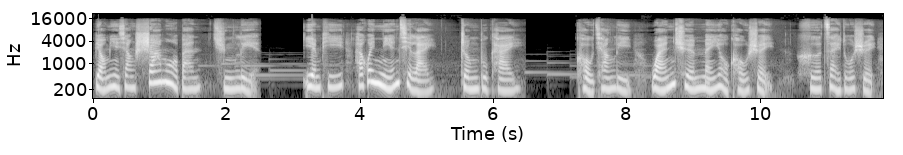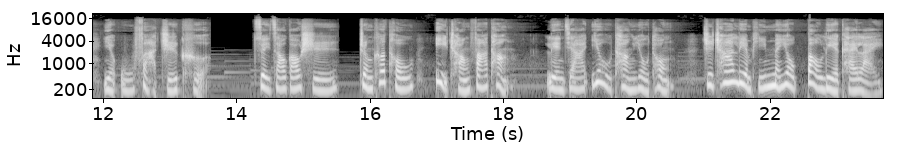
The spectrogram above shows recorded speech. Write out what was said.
表面像沙漠般皲裂，眼皮还会粘起来，睁不开；口腔里完全没有口水，喝再多水也无法止渴。最糟糕时，整颗头。异常发烫，脸颊又烫又痛，只差脸皮没有爆裂开来。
